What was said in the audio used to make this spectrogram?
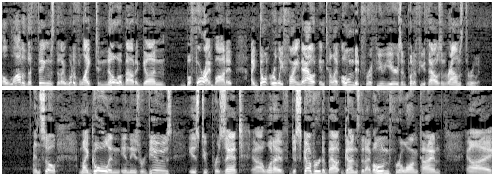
a lot of the things that I would have liked to know about a gun before I bought it, I don't really find out until I've owned it for a few years and put a few thousand rounds through it. And so my goal in, in these reviews is to present uh, what I've discovered about guns that I've owned for a long time uh,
